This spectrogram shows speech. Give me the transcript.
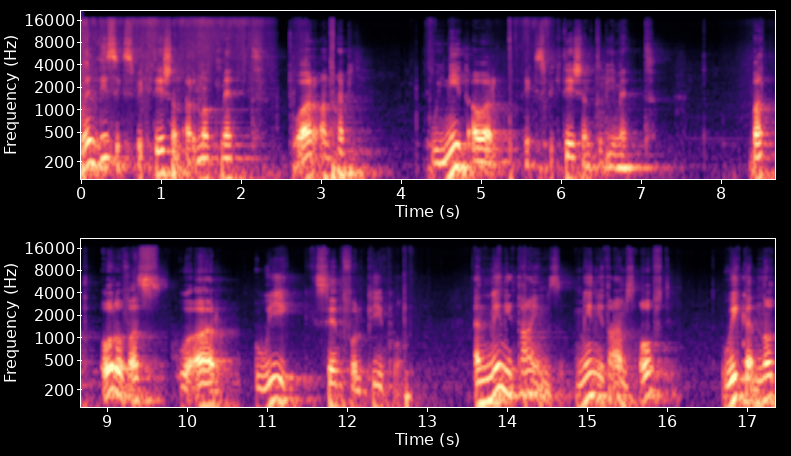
When these expectations are not met, we are unhappy. We need our expectation to be met. But all of us who are weak, sinful people, and many times, many times, often, we cannot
